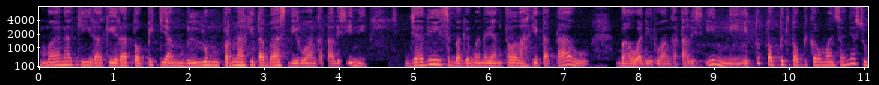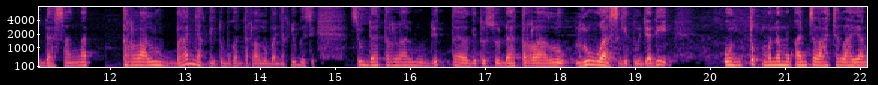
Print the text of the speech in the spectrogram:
Mana kira-kira topik yang belum pernah kita bahas di Ruang Katalis ini. Jadi sebagaimana yang telah kita tahu bahwa di Ruang Katalis ini itu topik-topik romansanya sudah sangat terlalu banyak gitu, bukan terlalu banyak juga sih. Sudah terlalu detail gitu, sudah terlalu luas gitu. Jadi untuk menemukan celah-celah yang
